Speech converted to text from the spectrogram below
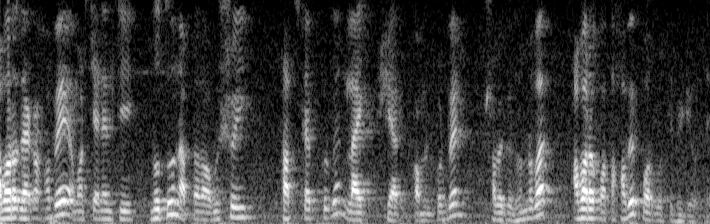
আবারও দেখা হবে। আমার চ্যানেলটি নতুন, আপনারা অবশ্যই সাবস্ক্রাইব করবেন, লাইক, শেয়ার, কমেন্ট করবেন। সবাইকে ধন্যবাদ। আবারও কথা হবে পরবর্তী ভিডিওতে।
